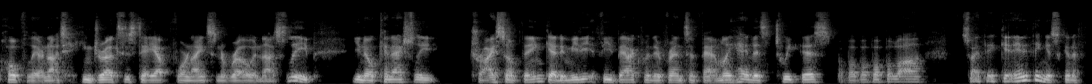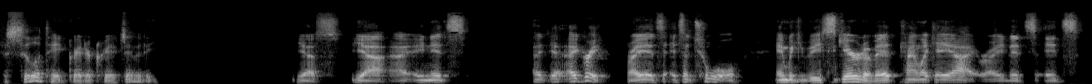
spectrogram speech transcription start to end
hopefully are not taking drugs to stay up four nights in a row and not sleep, you know, can actually try something, get immediate feedback from their friends and family. Hey, let's tweak this, blah, blah, blah, blah, blah. So I think anything is going to facilitate greater creativity. Yes. Yeah. I mean, it's, I, I agree, right? It's, it's a tool and we can be scared of it, kind of like AI, right? It's, it's,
